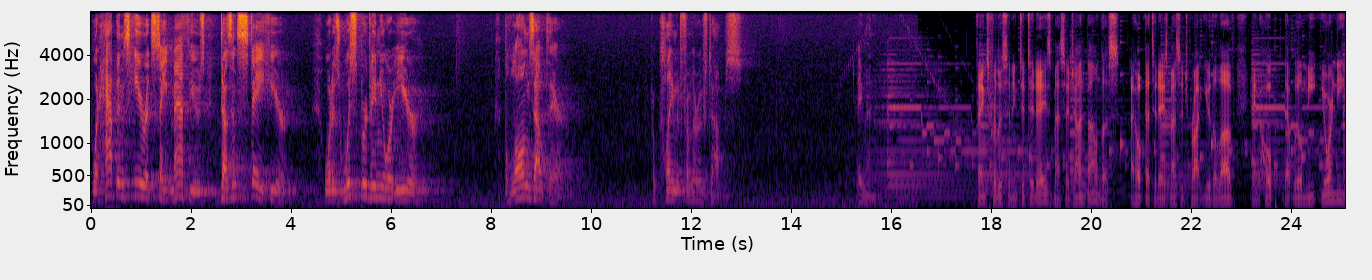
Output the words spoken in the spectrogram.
What happens here at St. Matthew's doesn't stay here. What is whispered in your ear belongs out there. Proclaim it from the rooftops. Amen. Thanks for listening to today's message on Boundless. I hope that today's message brought you the love and hope that will meet your need.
